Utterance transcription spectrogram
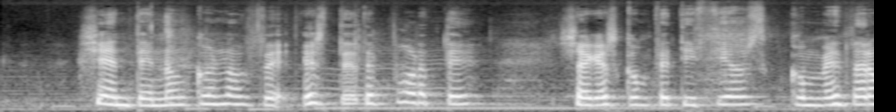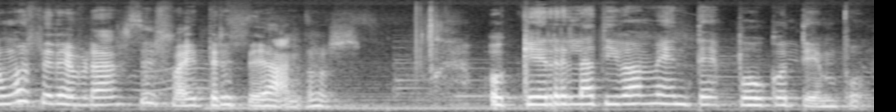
xente non conoce este deporte xa que as competicións comenzaron a celebrarse fai 13 anos, o que é relativamente pouco tempo,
